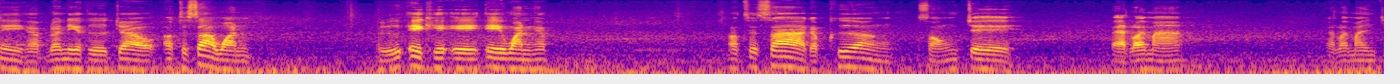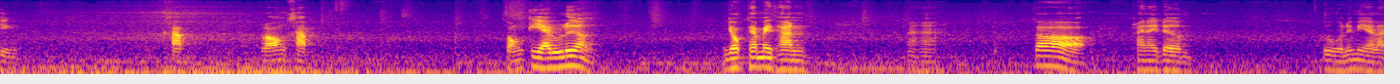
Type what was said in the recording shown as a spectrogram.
นี่ครับแล้วนี่ก็คือเจ้า Alteza One หรือ AKA A1 ครับ Alteza กับเครื่อง 2J 800 ม้า 800 ม้าจริงๆ ขับ ลองขับสองเกียร์รู้เรื่อง ยกแทบไม่ทันนะฮะ ก็ภายในเดิม ดูไม่มีอะไร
